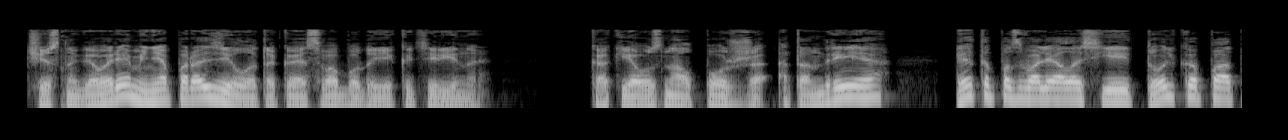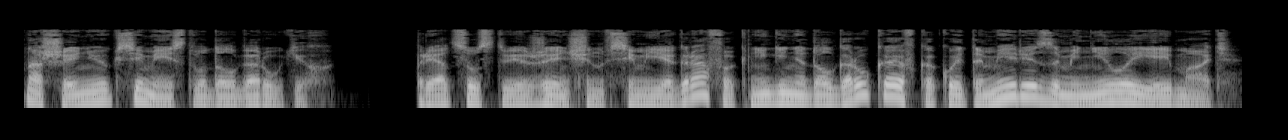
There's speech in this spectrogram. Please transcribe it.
Честно говоря, меня поразила такая свобода Екатерины. Как я узнал позже от Андрея, это позволялось ей только по отношению к семейству Долгоруких. При отсутствии женщин в семье графа княгиня Долгорукая в какой-то мере заменила ей мать.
